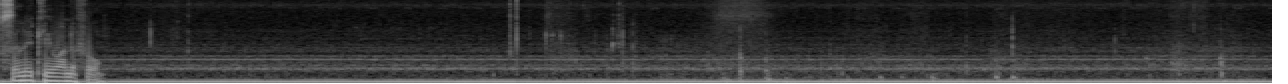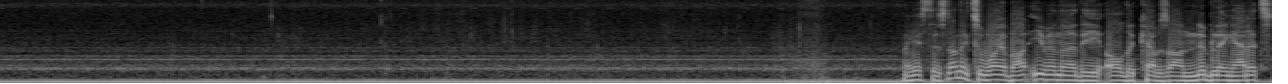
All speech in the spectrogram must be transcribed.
Absolutely wonderful. I guess there's nothing to worry about, even though the older cubs are nibbling at it.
